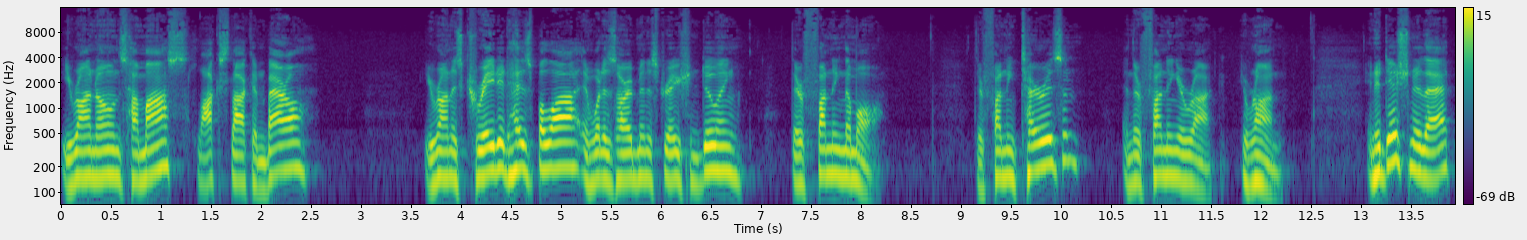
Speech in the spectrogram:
Iran owns Hamas, lock, stock, and barrel. Iran has created Hezbollah, and what is our administration doing? They're funding them all. They're funding terrorism and they're funding Iraq, Iran. In addition to that,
